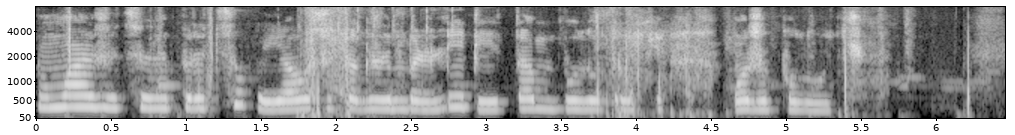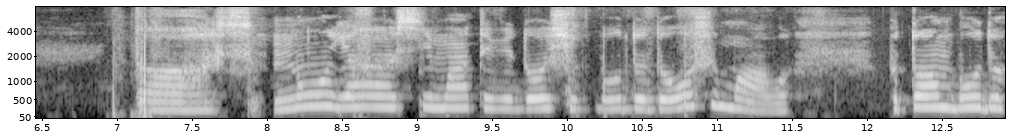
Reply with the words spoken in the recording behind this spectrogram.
Ну, майже це не працює. Я вже так замберлів, і там було трохи, може, получше. Так, ну я знімати відосик буду дуже мало. Потім буду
